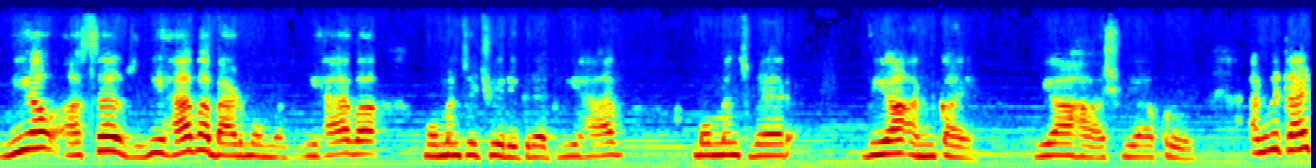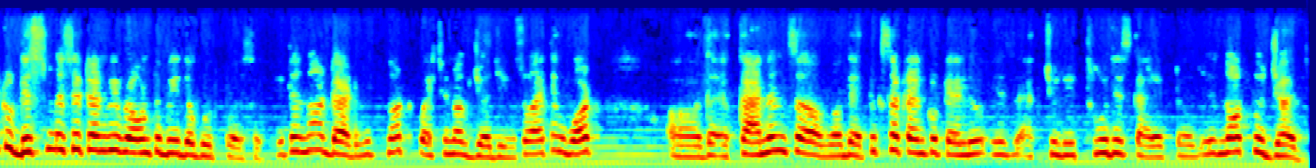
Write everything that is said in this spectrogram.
We are ourselves we have a bad moment we have a moments which we regret we have moments where we are unkind we are harsh we are cruel and we try to dismiss it and we want to be the good person. It is not that it's not question of judging. So i think what uh, the canons uh, what the epics are trying to tell you is actually through these characters is not to judge.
